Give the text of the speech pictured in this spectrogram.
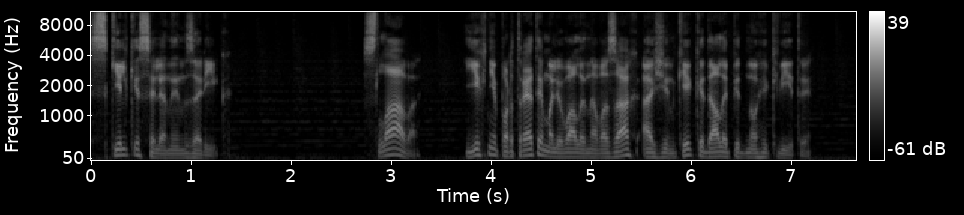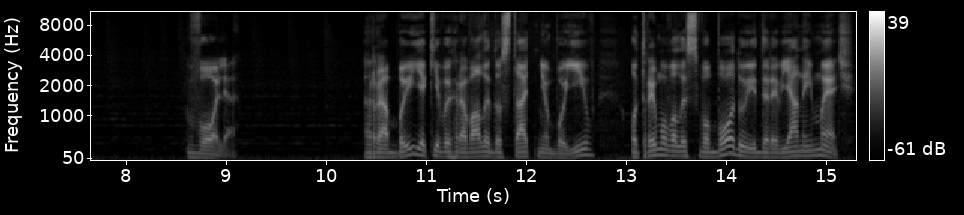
скільки селянин за рік. Слава. Їхні портрети малювали на вазах, а жінки кидали під ноги квіти. Воля. Раби, які вигравали достатньо боїв, отримували свободу і дерев'яний меч.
